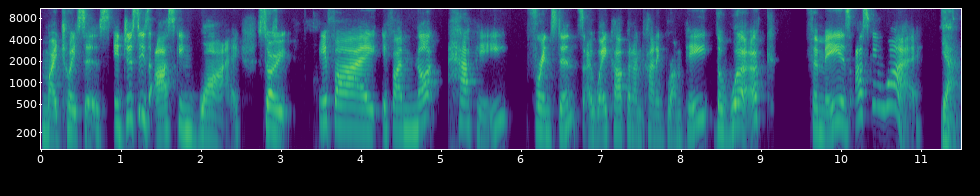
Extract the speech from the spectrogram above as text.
my choices. It just is asking why. So if i if i'm not happy for instance, I wake up and I'm kind of grumpy. The work for me is asking why. Yeah.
